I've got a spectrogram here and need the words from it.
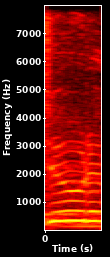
do to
